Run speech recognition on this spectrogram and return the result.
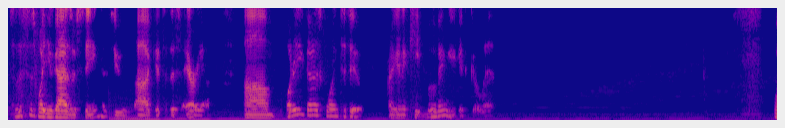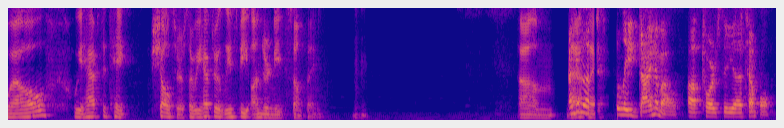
So this is what you guys are seeing as you uh, get to this area. Um, what are you guys going to do? Are you going to keep moving? You going to go in. Well, we have to take shelter, so we have to at least be underneath something. Mhm. Um, I'm gonna- last, lead Dynamo up towards the uh, temple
